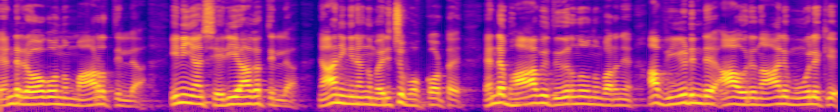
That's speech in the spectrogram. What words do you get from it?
എന്റെ രോഗമൊന്നും മാറത്തില്ല. ഇനി ഞാൻ ശരിയാകത്തില്ല. ഞാനിങ്ങനെ അങ്ങ് മരിച്ചു പൊക്കോട്ടെ. എന്റെ ഭാവി തീർന്നു എന്നും പറഞ്ഞ് ആ വീടിന്റെ ആ ഒരു നാല് മൂലയ്ക്ക്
